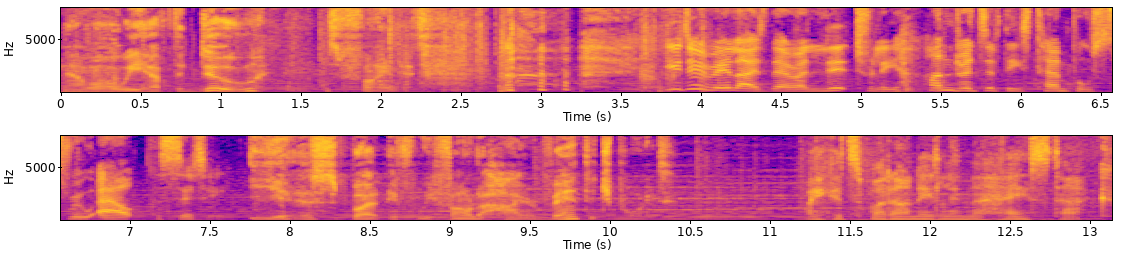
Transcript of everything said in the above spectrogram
Now all we have to do is find it. You do realize there are literally hundreds of these temples throughout the city. Yes, but if we found a higher vantage point. We could spot our needle in the haystack.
